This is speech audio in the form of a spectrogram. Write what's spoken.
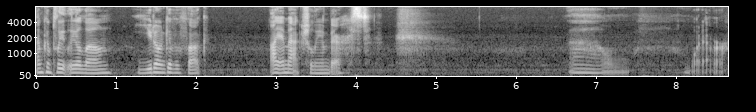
I'm completely alone. You don't give a fuck. I am actually embarrassed. Oh, whatever.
